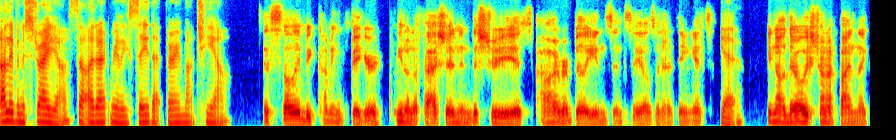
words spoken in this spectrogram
I live in Australia, so I don't really see that very much here. It's slowly becoming bigger. You know, the fashion industry is however billions in sales and everything. It's yeah. You know, they're always trying to find like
